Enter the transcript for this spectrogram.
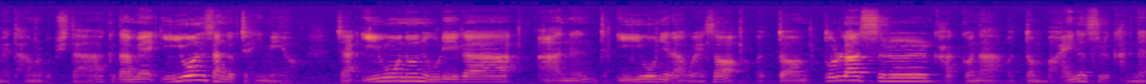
다음에 다음을 봅시다. 그 다음에 이온 쌍극자 힘이에요. 자, 이온은 우리가 아는 자, 이온이라고 해서 어떤 플러스를 갖거나 어떤 마이너스를 갖는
